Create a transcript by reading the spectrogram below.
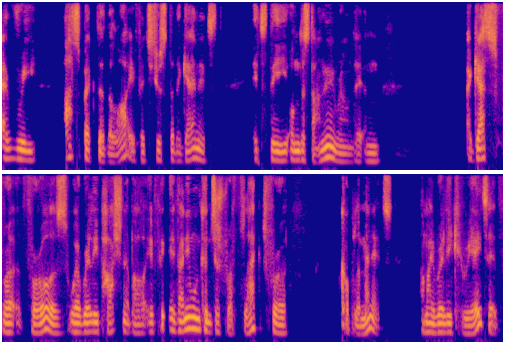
every aspect of their life. It's just that again, it's it's the understanding around it. And I guess for for us, we're really passionate about if if anyone can just reflect for a couple of minutes, am I really creative?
